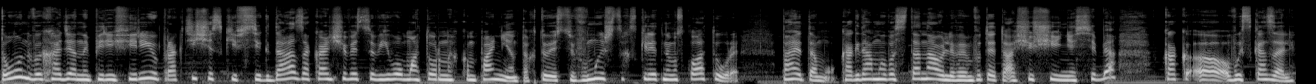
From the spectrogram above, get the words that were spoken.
то он, выходя на периферию, практически всегда заканчивается в его моторных компонентах, то есть в мышцах скелетной мускулатуры. Поэтому, когда мы восстанавливаем вот это ощущение себя, как э, вы сказали,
